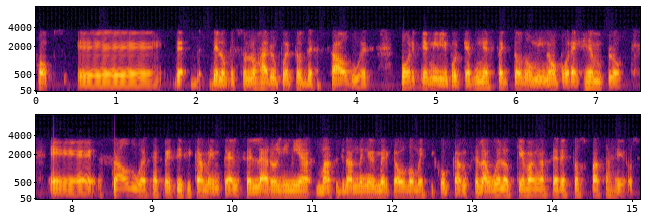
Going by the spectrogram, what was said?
hubs eh, de, de, lo que son los aeropuertos de Southwest. Porque Mili? Porque es un efecto dominó. Por ejemplo, eh, Southwest específicamente, al ser la aerolínea más grande en el mercado doméstico, cancela vuelos. ¿Qué van a hacer estos pasajeros?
